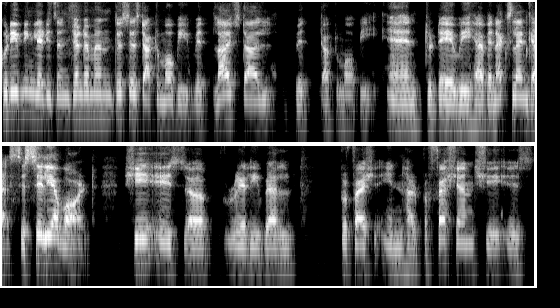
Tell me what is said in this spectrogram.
Good evening, ladies and gentlemen. This is Dr. Moby with Lifestyle with Dr. Moby. And today we have an excellent guest, Cecilia Ward. She is uh, really well profession in her profession. She is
